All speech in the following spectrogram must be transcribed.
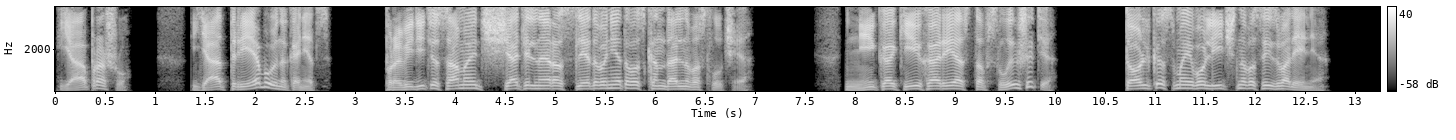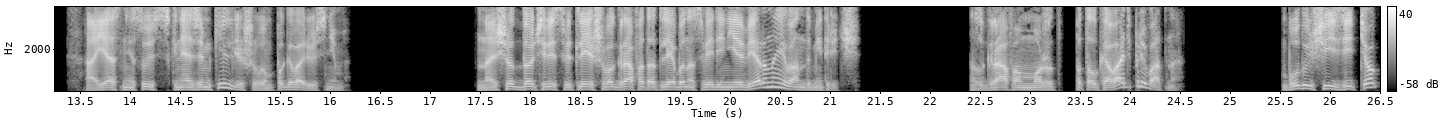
Я прошу, я требую, наконец, Проведите самое тщательное расследование этого скандального случая. Никаких арестов, слышите? Только с моего личного соизволения. А я снесусь с князем Кильдишевым, поговорю с ним. Насчет дочери светлейшего графа Татлеба на сведения верно, Иван Дмитриевич? С графом, может, потолковать приватно? Будущий зятек,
